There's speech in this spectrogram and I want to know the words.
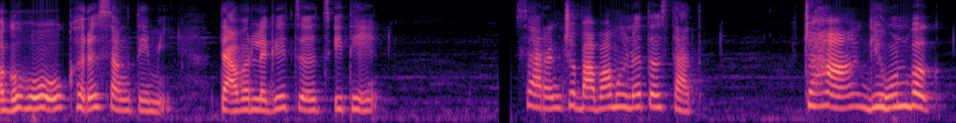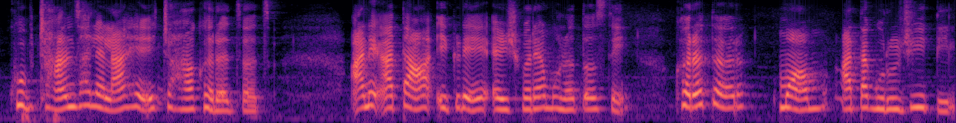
अगं हो खरंच सांगते मी. त्यावर लगेचच इथे सारंगच्या बाबा म्हणत असतात चहा घेऊन बघ खूप छान झालेला आहे चहा खरंचच. आणि आता इकडे ऐश्वर्या म्हणत असते खरं तर मॉम आता गुरुजी येतील.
